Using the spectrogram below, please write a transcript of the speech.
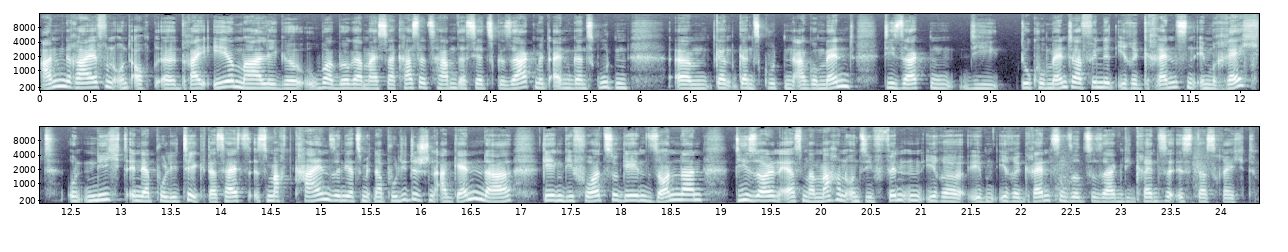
angreifen und auch drei ehemalige ehemalige Oberbürgermeister Kassels haben das jetzt gesagt mit einem ganz guten, ähm, ganz, ganz guten Argument. Die sagten, die Dokumenta findet ihre Grenzen im Recht und nicht in der Politik. Das heißt, es macht keinen Sinn, jetzt mit einer politischen Agenda gegen die vorzugehen, sondern die sollen erstmal machen und sie finden ihre, eben ihre Grenzen sozusagen. Die Grenze ist das Recht.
